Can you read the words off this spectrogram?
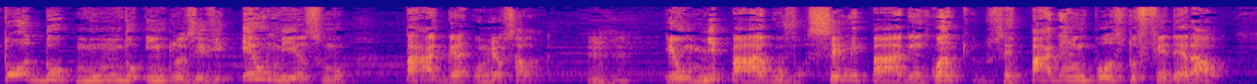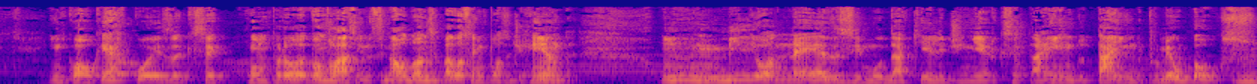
todo mundo, inclusive eu mesmo, paga o meu salário. Eu me pago, você me paga, enquanto você paga um imposto federal em qualquer coisa que você comprou, vamos falar assim, no final do ano você pagou seu imposto de renda, um milionésimo daquele dinheiro que você tá indo, tá indo pro meu bolso.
